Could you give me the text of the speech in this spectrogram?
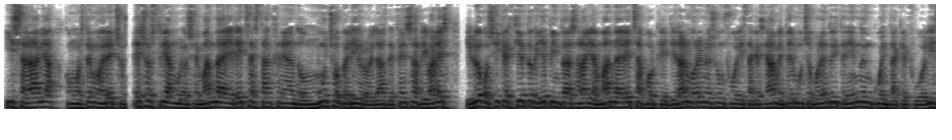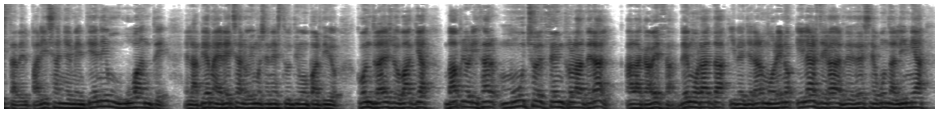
y Sarabia como extremo derecho. Esos triángulos en banda derecha están generando mucho peligro en las defensas rivales y luego sí que es cierto que yo he pintado a Sarabia en banda derecha porque Gerard Moreno es un futbolista que se va a meter mucho por dentro y teniendo en cuenta que el futbolista del Paris Saint Germain tiene un guante en la pierna derecha, lo vimos en este último partido contra Eslovaquia, va a priorizar mucho el centro lateral a la cabeza de Morata y de Gerard Moreno y las llegadas desde segunda línea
